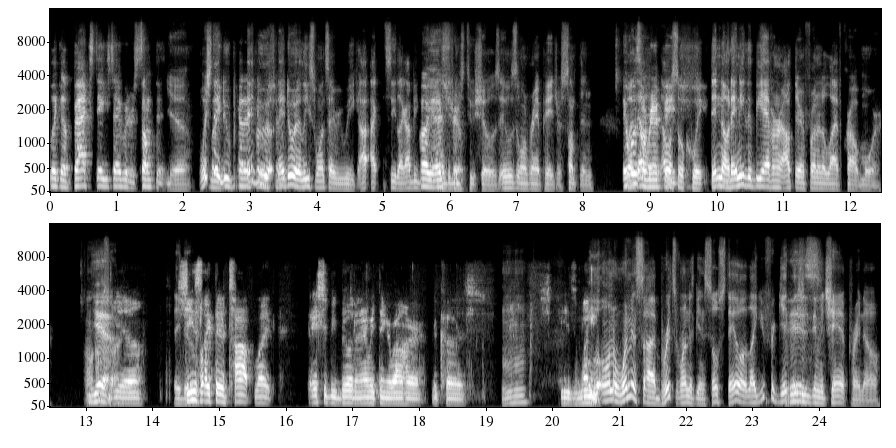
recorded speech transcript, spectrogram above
like a backstage segment or something. Yeah, which Like, they do. They do. on a They do it at least once every week. I, I see. Like I'll be. Oh, yeah, that's blending true. These two shows. It was on Rampage or something. It But was that on was, Rampage. That was so quick. They no. They need to be having her out there in front of the live crowd more. I- I'm Yeah. sorry. Yeah, They she's like their top. Like they should be building everything around her because Mhm. she's money. On the women's side, Britt's run is getting so stale. Like you forget It that she's even champ right now.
